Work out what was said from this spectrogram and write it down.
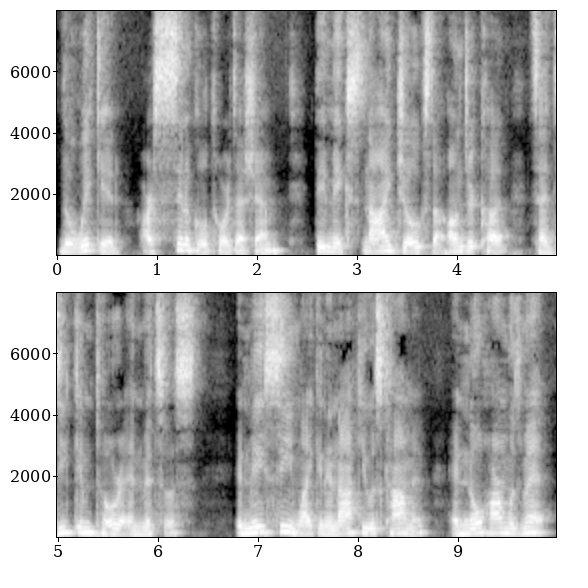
The wicked are cynical towards Hashem. They make snide jokes that undercut tzaddikim, Torah, and mitzvahs. It may seem like an innocuous comment and no harm was met,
